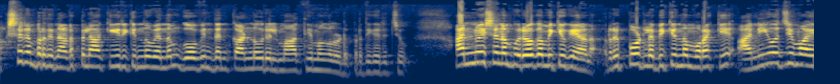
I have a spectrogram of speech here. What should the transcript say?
അക്ഷരം പ്രതി നടപ്പിലാക്കിയിരിക്കുന്നുവെന്നും ഗോവിന്ദൻ കണ്ണൂരിൽ മാധ്യമങ്ങളോട് പ്രതികരിച്ചു. അന്വേഷണം പുരോഗമിക്കുകയാണ്. റിപ്പോർട്ട് ലഭിക്കുന്ന മുറയ്ക്ക് അനുയോജ്യമായ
